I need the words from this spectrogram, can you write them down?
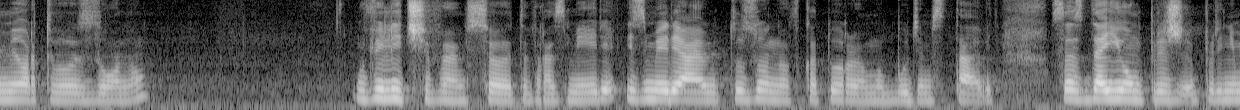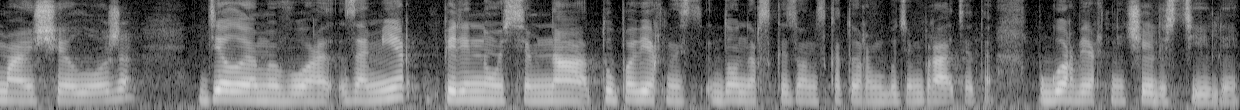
мертвую зону, увеличиваем все это в размере, измеряем ту зону, в которую мы будем ставить, создаем принимающее ложе, делаем его замер, переносим на ту поверхность донорской зоны, с которой мы будем брать, это бугор верхней челюсти или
